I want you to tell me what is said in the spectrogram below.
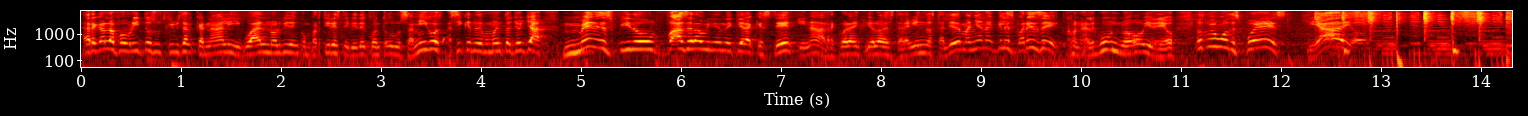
Agregarlo a favorito, suscribirse al canal y igual no olviden compartir este video con todos sus amigos. Así que de momento yo ya me despido. Pásenla bien donde quiera que estén. Y nada, recuerden que yo lo estaré viendo hasta el día de mañana. ¿Qué les parece? Con algún nuevo video. Nos vemos después. Y adiós.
